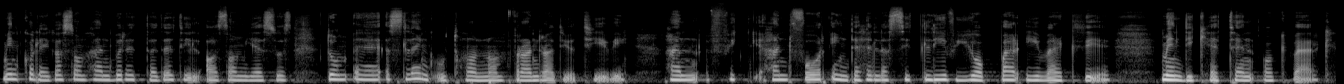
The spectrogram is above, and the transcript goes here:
Min kollega som han berättade till oss om Jesus, de eh, slängde ut honom från radio och tv. Han, fick, han får inte hela sitt liv jobba i verk, myndigheten och verk,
